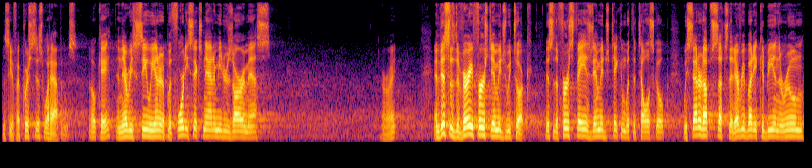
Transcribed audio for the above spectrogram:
let's see if I push this, what happens? Okay, and there we see we ended up with 46 nanometers RMS. All right. And this is the very first image we took. This is the first phased image taken with the telescope. We set it up such that everybody could be in the room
